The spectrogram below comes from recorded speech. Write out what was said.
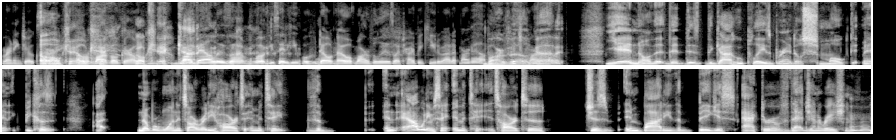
running joke. Oh, okay, I'm okay. a Marvel girl. Okay, Marvel it. is um what you say to people who don't know what Marvel is. I try to be cute about it. Marvel. Marvel, It's got it. Yeah, no, the, the, this the guy who plays Brando smoked it, man. Because I number one, it's already hard to imitate the, and I wouldn't even say imitate. It's hard to just embody the biggest actor of that generation. hmm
